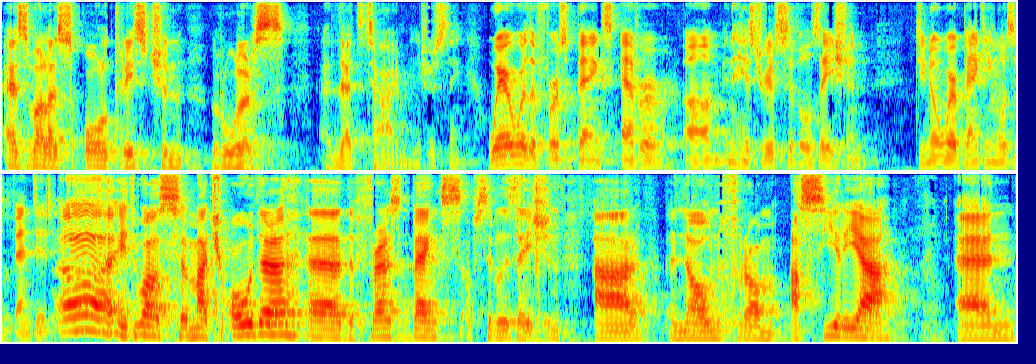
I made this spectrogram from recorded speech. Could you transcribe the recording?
as well as all Christian rulers at that time. Interesting. Where were the first banks ever um, in the history of civilization? Do you know where banking was invented? Uh, it was uh, much older. Uh, the first banks of civilization are known from Assyria and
